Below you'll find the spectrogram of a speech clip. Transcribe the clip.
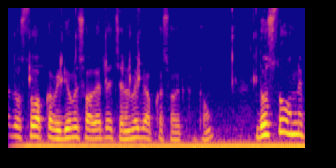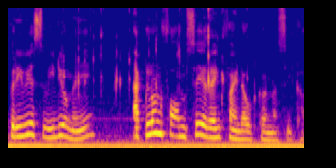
दोस्तों, आपका वीडियो में स्वागत है। चैनल में भी आपका स्वागत करता हूँ। दोस्तों, हमने प्रीवियस वीडियो में एक्लोन फॉर्म से रैंक फाइंड आउट करना सीखा।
